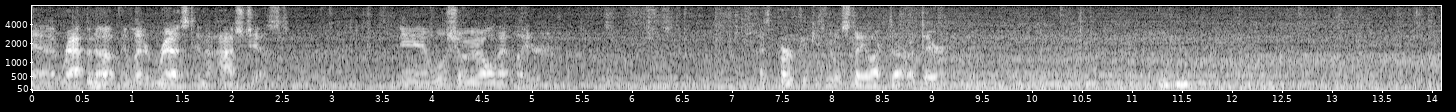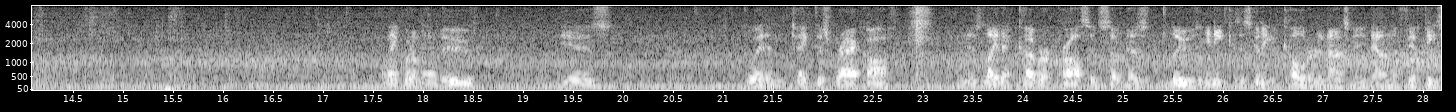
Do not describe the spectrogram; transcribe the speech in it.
uh, wrap it up, and let it rest in an ice chest. And we'll show you all that later. That's perfect if it'll stay like that right there. Mm-hmm. I think what I'm going to do is go ahead and take this rack off and just lay that cover across it so it doesn't lose any because it's going to get colder tonight. It's going to get down in the 50s.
